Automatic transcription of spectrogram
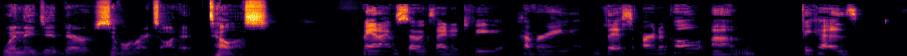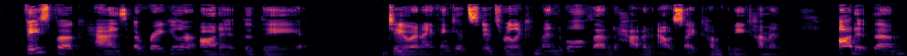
when they did their civil rights audit? Tell us man, I'm so excited to be covering this article um, because Facebook has a regular audit that they do, and I think it's it's really commendable of them to have an outside company come and audit them.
